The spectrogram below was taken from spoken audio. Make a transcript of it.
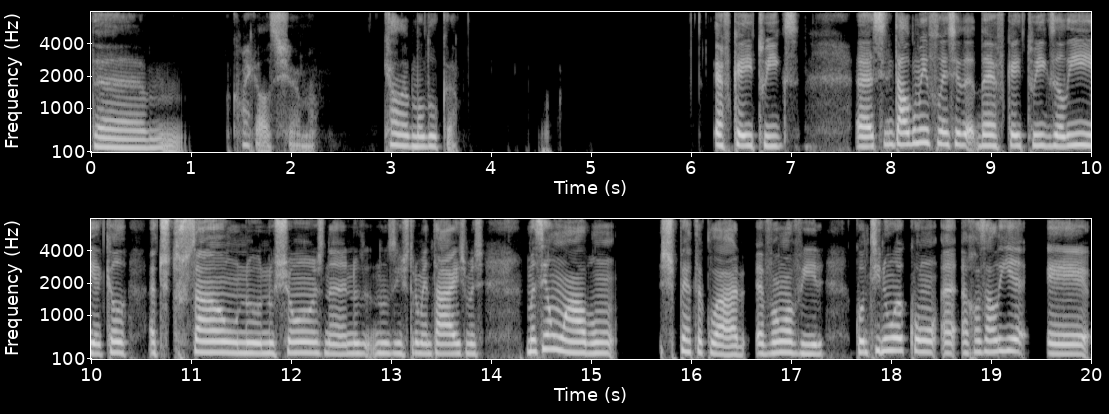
da. hum, como é que ela se chama? Aquela maluca. FK Twigs. Uh, sinto alguma influência da, da FK Twigs ali, aquele, a distorção no- nos sons, na- no- nos instrumentais, mas, mas é um álbum espetacular. Uh, vão ouvir. Continua com. A, a Rosalia é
